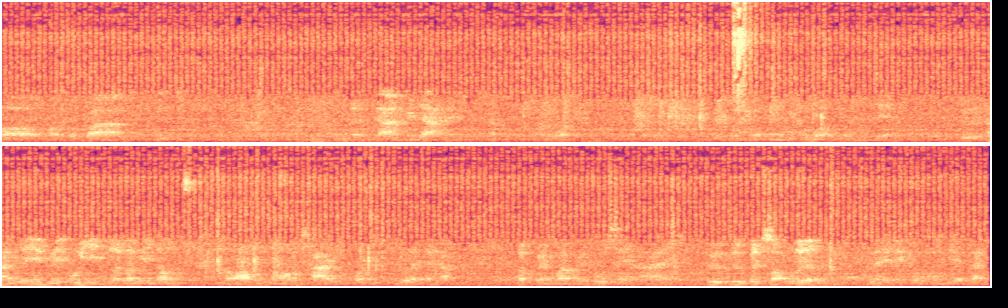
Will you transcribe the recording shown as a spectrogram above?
ก็ปรากฏว่าดำเนินการไม่ได้นะครับทั้งหมดเป็นเงินทั้งหมดหมื่นเจ็ดคือท่านนี้มีผู้หญิงแล้วก็มีน้องน้องน้องชายคนนึงด้วยนะครับ ก็เป็นมาเป็นผู้เสียหาย คือคือเป็นสองเรื่องในในคนคนเดียวกัน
